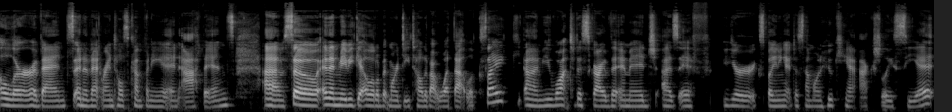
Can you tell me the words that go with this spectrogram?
Allure Events, an event rentals company in Athens. Um, so, and then maybe get a little bit more detailed about what that looks like. Um, you want to describe the image as if you're explaining it to someone who can't actually see it.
